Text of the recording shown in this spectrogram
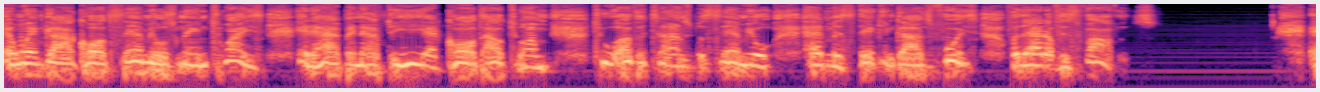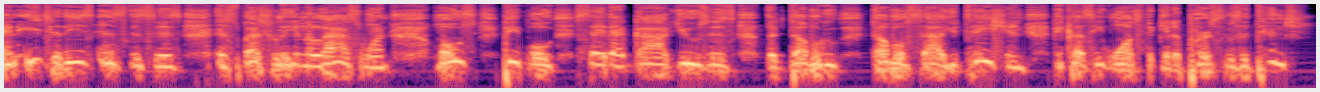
And when God called Samuel's name twice, it happened after he had called out to him two other times, but Samuel had mistaken God's voice for that of his father's. In each of these instances, especially in the last one, most people say that God uses the double double salutation because he wants to get a person's attention.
